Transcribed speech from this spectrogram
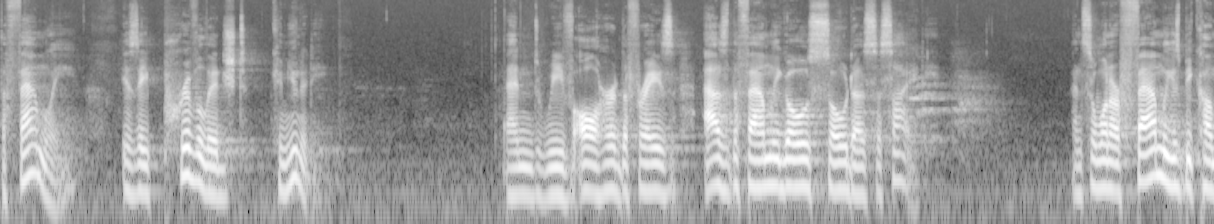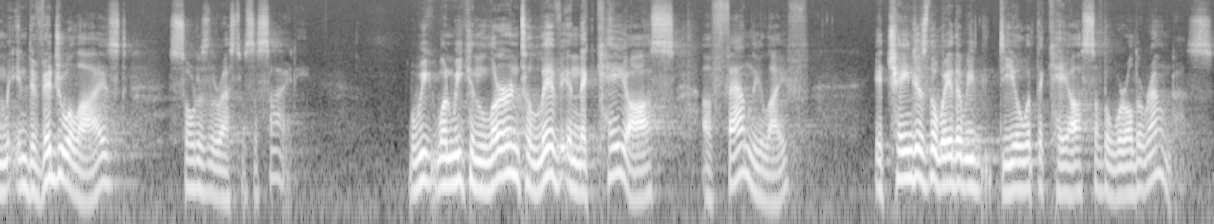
the family is a privileged community. And we've all heard the phrase, as the family goes, so does society. And so when our families become individualized, so does the rest of society. But we, when we can learn to live in the chaos of family life, it changes the way that we deal with the chaos of the world around us.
